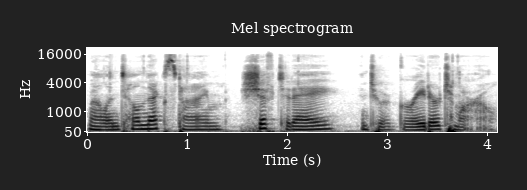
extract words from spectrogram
Well, until next time, shift today into a greater tomorrow.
